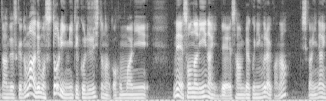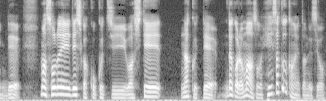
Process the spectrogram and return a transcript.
なんですけど、まあでもストーリー見てくれる人なんかほんまに、ね、そんなにいないんで、300人ぐらいかな？しかいないんで、まあそれでしか告知はしてなくて、だからまあその閉鎖空間やったんですよ。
